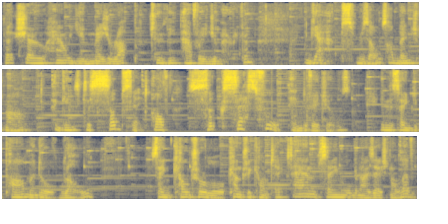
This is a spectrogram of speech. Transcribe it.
that show how you measure up to the average American, GAPS results are benchmarked against a subset of successful individuals in the same department or role, same cultural or country context, and same organisational level.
